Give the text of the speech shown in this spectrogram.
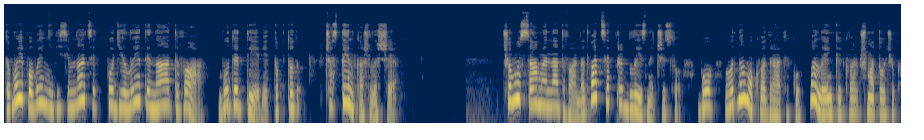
то ми повинні 18 поділити на 2, буде 9, тобто частинка ж лише. Чому саме на 2? На 2 це приблизне число, бо в одному квадратику маленький шматочок,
